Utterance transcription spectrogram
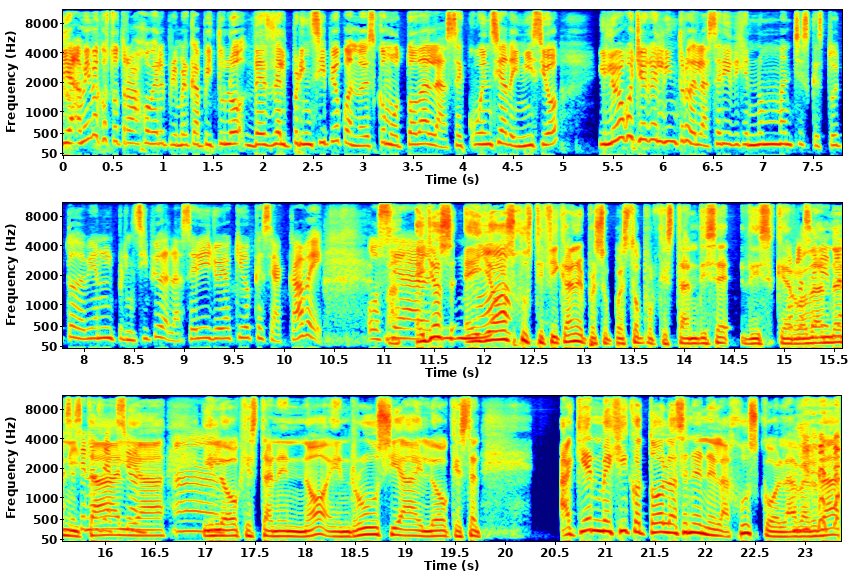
Mira, a mí me costó trabajo ver el primer capítulo desde el principio, cuando es como toda la secuencia de inicio. Y luego llega el intro de la serie y dije, no manches, que estoy todavía en el principio de la serie y yo ya quiero que se acabe. O sea. Ah, ellos, no. ellos justifican el presupuesto porque están, dice, dice que Por la serie- rodando en Italia acción. Ah. y luego que están en, no, en Rusia y luego que están. Aquí en México todo lo hacen en el Ajusco, la verdad.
